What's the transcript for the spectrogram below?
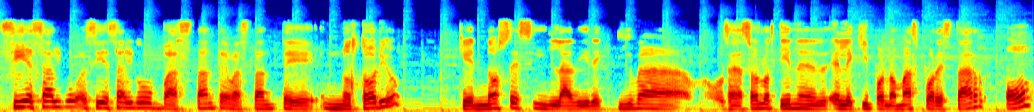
Sí, es algo, sí es algo bastante, bastante notorio que no sé si la directiva, o sea, solo tiene el equipo nomás por estar o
